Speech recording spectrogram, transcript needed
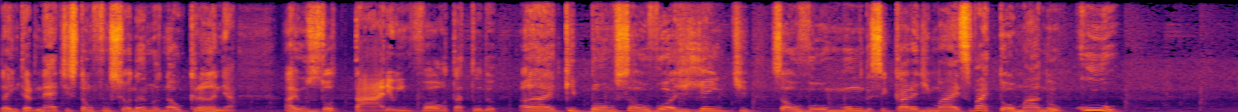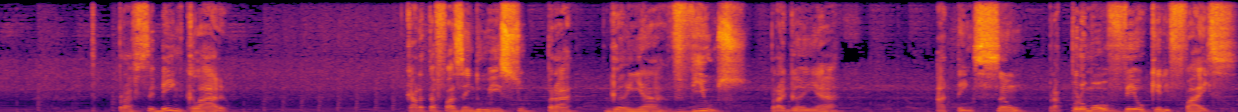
da internet estão funcionando na Ucrânia. Aí os otários em volta, tudo. Ai, que bom, salvou a gente, salvou o mundo, esse cara é demais, vai tomar no cu. Pra ser bem claro, o cara tá fazendo isso pra ganhar views, pra ganhar atenção, pra promover o que ele faz.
